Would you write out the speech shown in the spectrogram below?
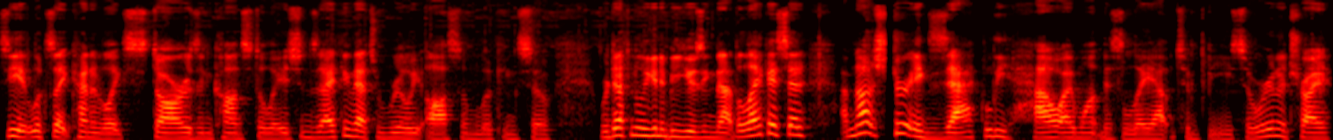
see it looks like kind of like stars and constellations I think that's really awesome looking so we're definitely going to be using that but like I said I'm not sure exactly how I want this layout to be so we're going to try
